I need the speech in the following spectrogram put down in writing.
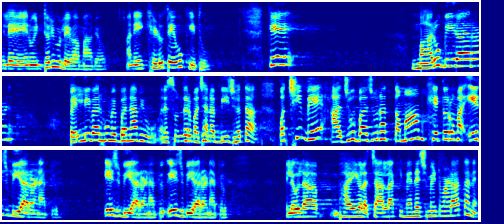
એટલે એનું ઇન્ટરવ્યૂ લેવામાં આવ્યો. અને એ ખેડૂતે એવું કીધું. કે મારું બિયારણ પહેલી વાર હું મેં બનાવ્યું અને સુંદર મજાના બીજ હતા. પછી મેં આજુબાજુના તમામ ખેતરોમાં એ જ બિયારણ આપ્યું. એ જ બિયારણ આપ્યું, એ જ બિયારણ આપ્યું. એટલે ઓલા ભાઈ, ઓલા ચાલાકી મેનેજમેન્ટ વાળા હતા ને,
